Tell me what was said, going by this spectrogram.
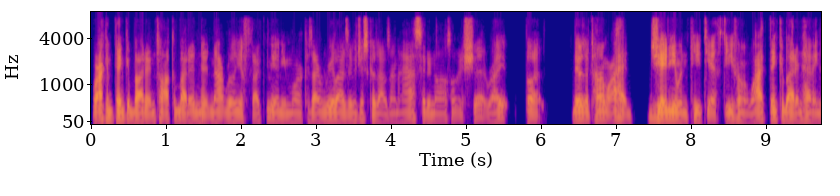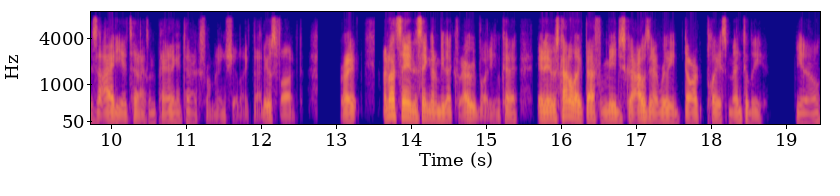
Where I can think about it and talk about it and it not really affect me anymore because I realized it was just because I was on acid and all this other shit, right? But there was a time where I had genuine PTSD from it, where I think about it and have anxiety attacks and panic attacks from it and shit like that. It was fucked, right? I'm not saying this ain't gonna be like for everybody, okay? And it was kind of like that for me, just because I was in a really dark place mentally, you know,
